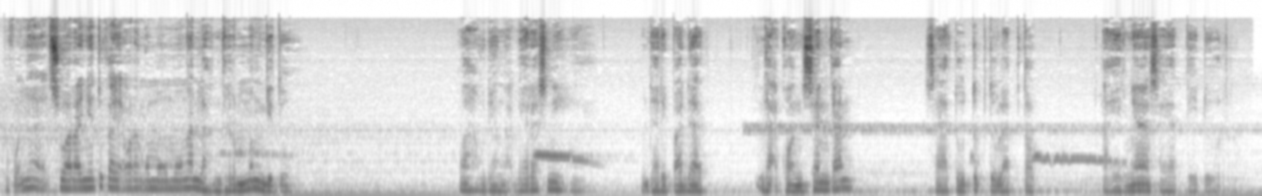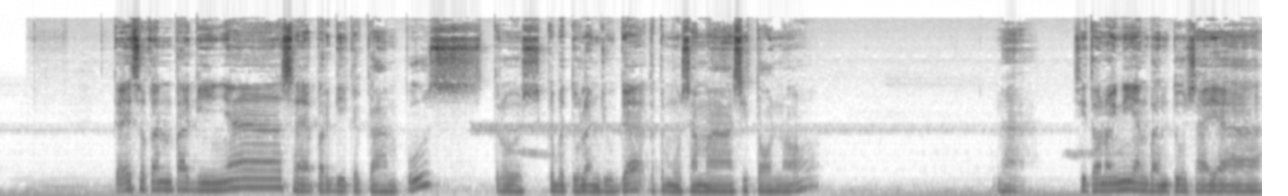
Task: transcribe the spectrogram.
Pokoknya suaranya tuh kayak orang omong-omongan lah Geremeng gitu. Wah udah gak beres nih. Daripada gak konsen kan saya tutup tuh laptop. Akhirnya saya tidur. Keesokan paginya saya pergi ke kampus Terus kebetulan juga ketemu sama si Tono. Nah si Tono ini yang bantu saya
